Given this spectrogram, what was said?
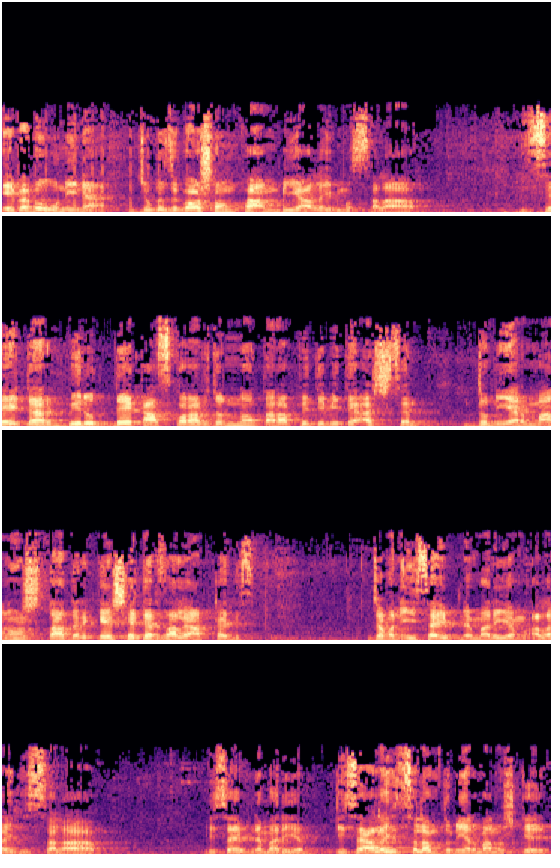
এইভাবে উনি না, যুগে যুগে অসংখ্য আম্বিয়া আলহিমসালাম যেটার বিরুদ্ধে কাজ করার জন্য তারা পৃথিবীতে আসছেন। দুনিয়ার মানুষ তাদেরকে সেটার জালে আটকায় দিছে। যেমন ইসা ইবনে মারিয়াম আলাইহিসালাম ইসা ইবনে মারিয়াম। ইসা আলহিসাম দুনিয়ার মানুষকে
